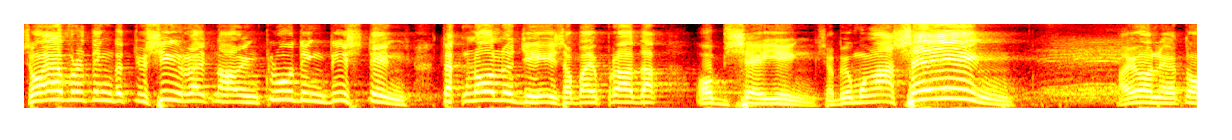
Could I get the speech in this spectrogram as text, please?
So everything that you see right now, including these things, technology is a byproduct of saying. Sabi mo nga, saying! Ayun, ito,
